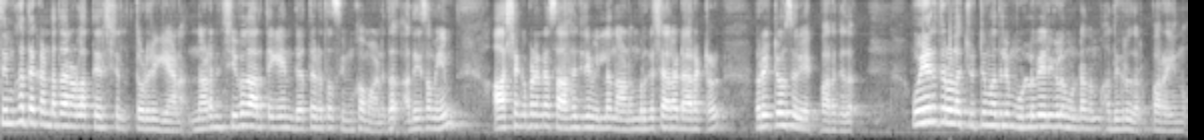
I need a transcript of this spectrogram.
സിംഹത്തെ കണ്ടെത്താനുള്ള തിരച്ചിൽ തുടരുകയാണ്. നടൻ ശിവകാർത്തികേയൻ ദത്തെടുത്ത സിംഹമാണിത്. അതേസമയം ആശങ്കപ്പെടേണ്ട സാഹചര്യമില്ലെന്നാണ് മൃഗശാല ഡയറക്ടർ റിറ്റോ സുരിയക് പറഞ്ഞത്. ഉയരത്തിലുള്ള ചുറ്റുമതിലും മുള്ളുവേലികളും ഉണ്ടെന്നും അധികൃതർ പറയുന്നു.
